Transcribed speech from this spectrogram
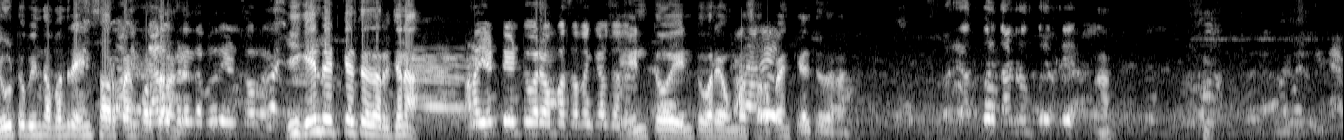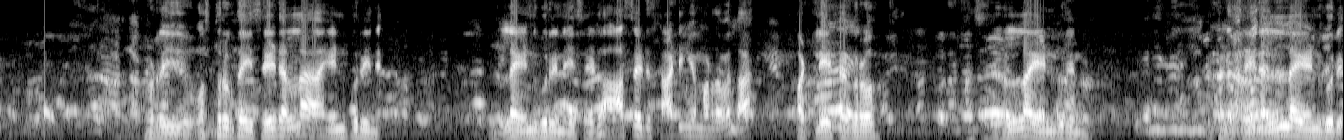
ಯೂಟ್ಯೂಬ್ ಇಂದ ಬಂದ್ರೆ ಎಂಟ್ ಸಾವಿರ ರೂಪಾಯಿ ಕೊಡ್ತಾರೆ ಈಗ ಏನ್ ರೇಟ್ ಕೇಳ್ತಾ ಇದಾರೆ ಜನ? ಅಣ್ಣ ಎಂಟು ಎಂಟೂವರೆ ಒಂಬತ್ತು ಸಾವಿರ ಕೇಳ್ತಾರೆ ಎಂಟು ಎಂಟೂವರೆ ಒಂಬತ್ತು ಸಾವಿರ ರೂಪಾಯಿ ಕೇಳ್ತಾ ಇದಾರೆ. ನೋಡ್ರಿ ಈ ವಸ್ತ್ರಗ್ದ ಈ ಸೈಡ್ ಎಲ್ಲ ಹೆಣ್ಗುರಿನೇ. ಎಲ್ಲ ಹೆಣ್ಗುರಿನೇ ಈ ಸೈಡ್ ಆ ಸೈಡ್ ಸ್ಟಾರ್ಟಿಂಗ್ ಏನ್ ಮಾಡ್ದವಲ್ಲ ಪಟ್ಲಿ ಟಗರು ಎಲ್ಲ ಹೆಣ್ಗುರಿ ನೋಡ್ರಿ. ಈ ಕಡೆ ಸೈಡ್ ಎಲ್ಲ ಹೆಣ್ಗುರಿ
